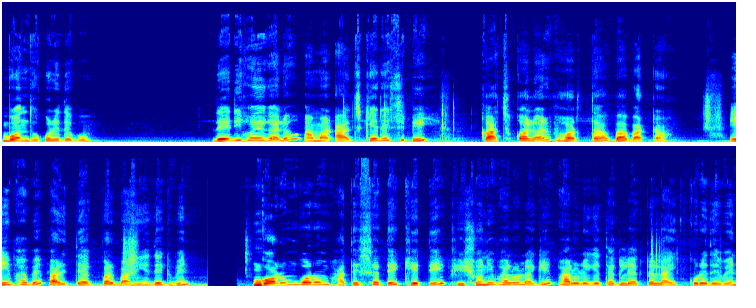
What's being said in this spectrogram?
বন্ধ করে দেব। রেডি হয়ে গেল আমার আজকের রেসিপি কাঁচকলার ভর্তা বা বাটা। এইভাবে বাড়িতে একবার বানিয়ে দেখবেন। গরম গরম ভাতের সাথে খেতে ভীষণই ভালো লাগে। ভালো লেগে থাকলে একটা লাইক করে দেবেন,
